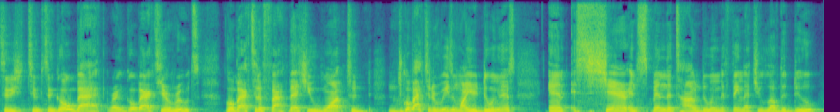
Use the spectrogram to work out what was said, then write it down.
to, to, to go back, right? Go back to your roots. Go back to the fact that you want to go back to the reason why you're doing this and share and spend the time doing the thing that you love to do.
